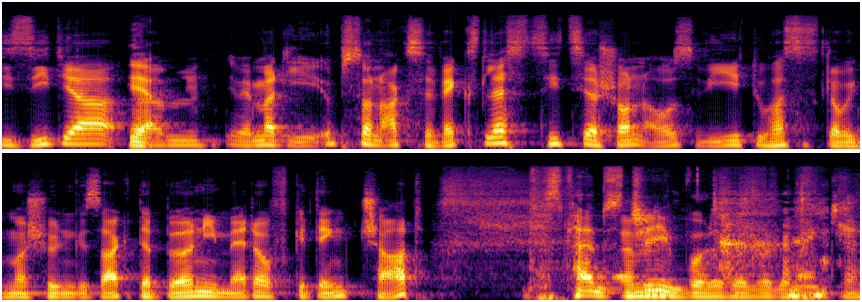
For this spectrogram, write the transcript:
Die sieht ja, ja. Ähm, wenn man die Y-Achse weglässt, sieht es ja schon aus wie, du hast es, glaube ich, mal schön gesagt, der Bernie Madoff Gedenkchart. Das beim Stream ähm, wurde das so genannt, ja.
